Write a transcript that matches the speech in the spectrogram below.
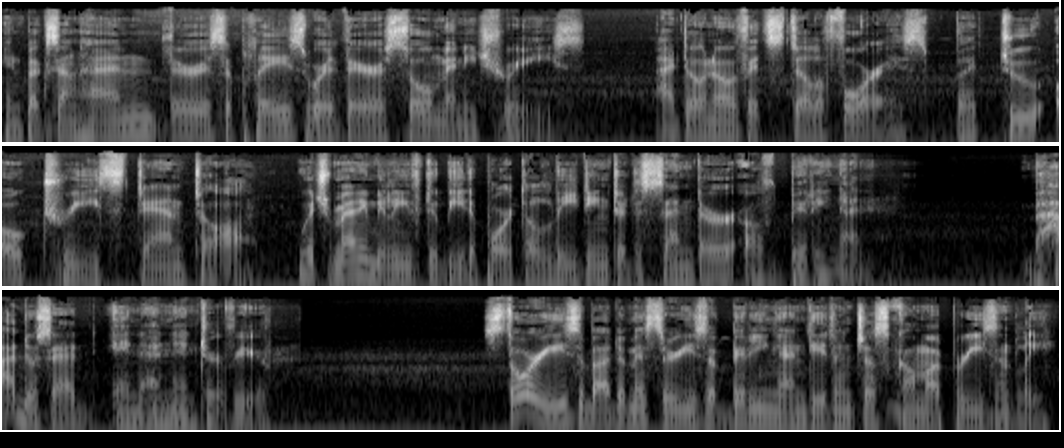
In Pagsanghan, there is a place where there are so many trees. I don't know if it's still a forest, but two oak trees stand tall, which many believe to be the portal leading to the center of Biringan. Bahado said in an interview. Stories about the mysteries of Biringan didn't just come up recently.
